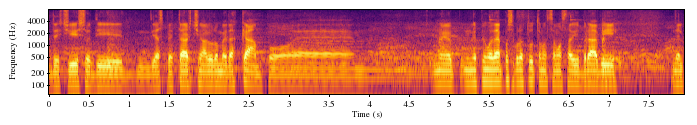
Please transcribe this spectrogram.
deciso di, di aspettarci una loro metà campo. Eh, noi nel primo tempo soprattutto non siamo stati bravi nel,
